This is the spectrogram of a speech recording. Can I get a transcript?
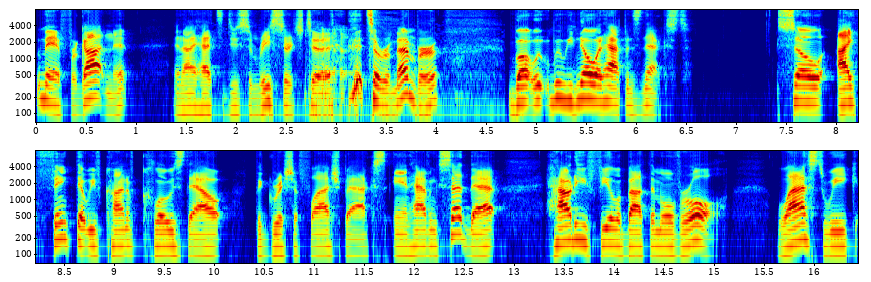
We may have forgotten it, and I had to do some research to to remember, but we, we know what happens next. So I think that we've kind of closed out the Grisha flashbacks. And having said that, how do you feel about them overall? Last week,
